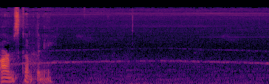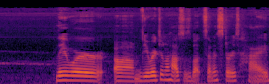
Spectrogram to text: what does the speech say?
Arms Company. They were um, the original house was about seven stories high,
